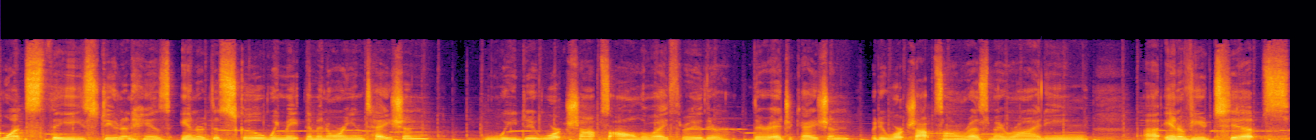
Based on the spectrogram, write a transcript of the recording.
Once the student has entered the school, we meet them in orientation. We do workshops all the way through their, their education. We do workshops on resume writing, uh, interview tips,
